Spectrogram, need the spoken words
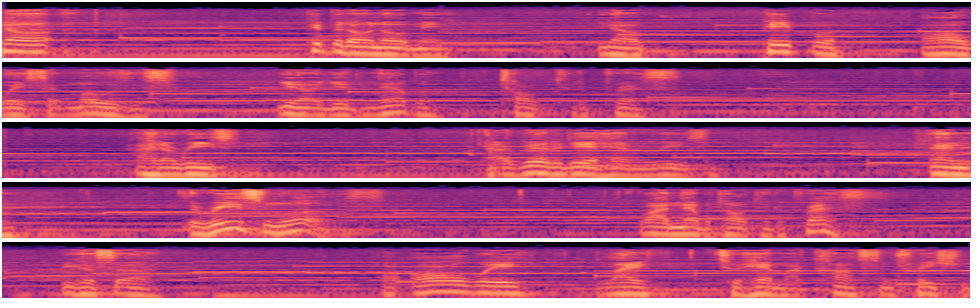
You know, people don't know me. You know, people always said, Moses, you know, you never talk to the press. I had a reason. I really did have a reason. And the reason was why I never talked to the press. Because uh, I always like to have my concentration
